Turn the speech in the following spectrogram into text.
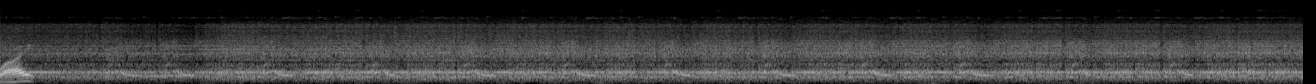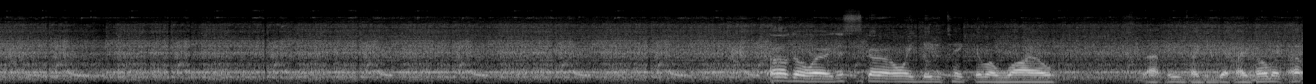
why. Oh, don't worry. This is going to only maybe take them a while. That means I can get my helmet up.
